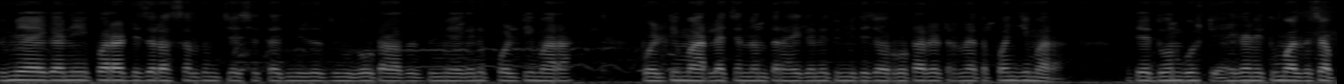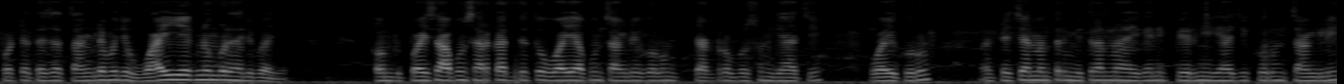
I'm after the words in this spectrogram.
तुम्ही आहे का नाही पराठी जर असाल तुमच्या शेतात जर तुम्ही गहू टाका तर तुम्ही आहे का नाही पलटी मारा. पलटी मारल्याच्या नंतर आहे का नाही तुम्ही त्याच्यावर रोटारेटर नाही तर पंजी मारा. ते दोन गोष्टी आहे का नाही तुम्हाला जशा पट्ट्या तशा चांगले म्हणजे वाई एक नंबर झाली पाहिजे. काऊन की पैसा आपण सारखाच देतो वाई आपण चांगली करून ट्रॅक्टर बसून घ्यायची वाई करून. आणि त्याच्यानंतर मित्रांनो आहे का नाही पेरणी घ्यायची करून चांगली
